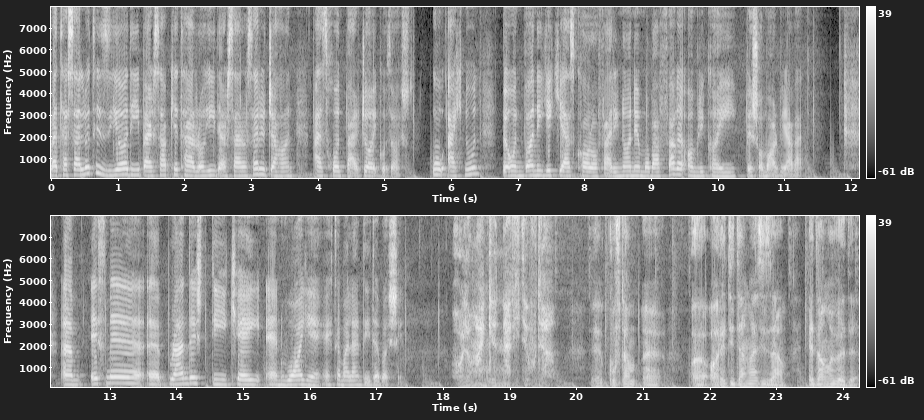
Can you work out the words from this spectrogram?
و تسلط زیادی بر سبک طراحی در سراسر جهان از خود بر جای گذاشت. او اکنون به عنوان یکی از کارآفرینان موفق آمریکایی به شمار می رود. اسم برندش DKNY احتمالا دیده باشید. حالا من که ندیده بودم. گفتم آره دیدم عزیزم. ادامه بده.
